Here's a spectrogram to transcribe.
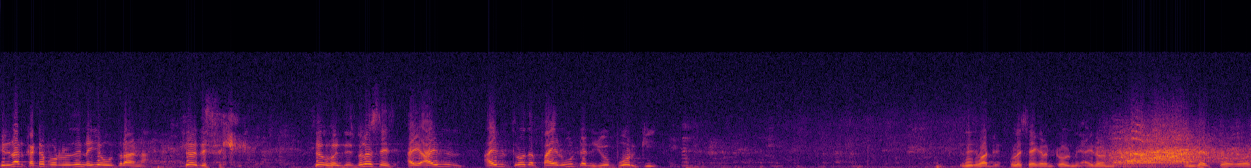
It is not katta podradhu, nayya utrana. So this, so this fellow says, I, I, will, I will throw the firewood and you pour ghee. This is what Kulasekaran told me, I don't know. And therefore,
